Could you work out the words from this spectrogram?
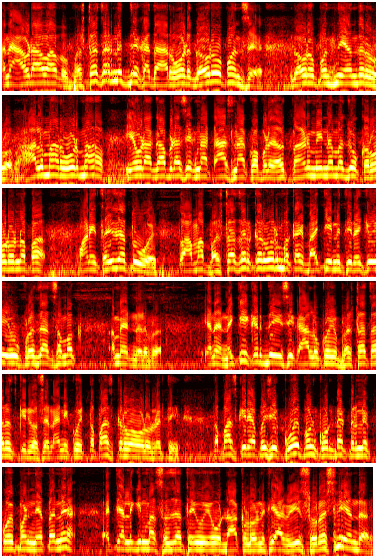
અને આવડા આવા ભ્રષ્ટાચાર નથી દેખાતા. આ રોડ ગૌરવ પંથ છે. ગૌરવ પંથની અંદર હાલમાં રોડમાં એવડા ગાબડા છે કે ના ટાસ નાખવા પડે. હવે ત્રણ મહિનામાં જો કરોડોના પાણી થઈ જતું હોય, તો આમાં ભ્રષ્ટાચાર કરવામાં કાંઈ બાકી નથી રાખ્યું એવું પ્રજા સમક્ષ અમે એને નક્કી કરી દઈએ છીએ કે આ લોકોએ ભ્રષ્ટાચાર જ કર્યો છે આની કોઈ તપાસ કરવાવાળો નથી. તપાસ કર્યા પછી કોઈ પણ કોન્ટ્રાક્ટરને, કોઈ પણ નેતાને અત્યાર લગીનમાં સજા થઈ હોય એવો દાખલો નથી. આ વીસ વર્ષની અંદર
